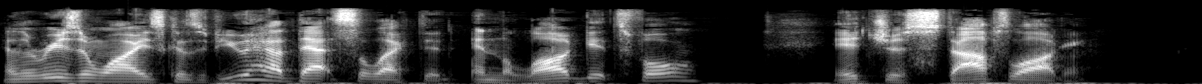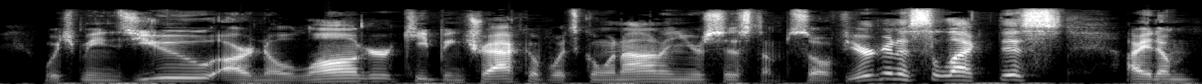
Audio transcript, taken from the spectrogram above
And the reason why is because if you have that selected and the log gets full, it just stops logging, which means you are no longer keeping track of what's going on in your system. So if you're going to select this item,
